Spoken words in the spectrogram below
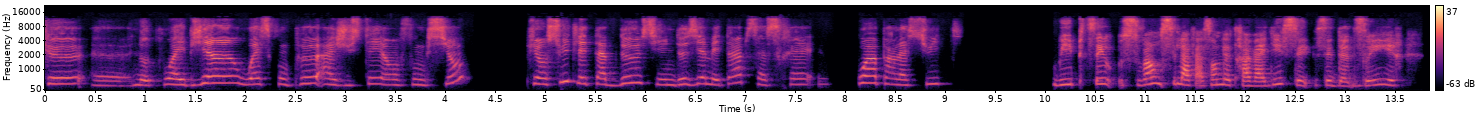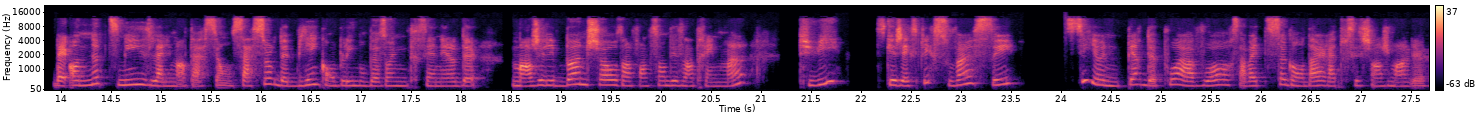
que euh, notre poids est bien ou est-ce qu'on peut ajuster en fonction. Puis ensuite, l'étape 2, s'il y a une deuxième étape, ça serait quoi par la suite? Oui, puis tu sais, souvent aussi, la façon de le travailler, c'est de dire, ben, on optimise l'alimentation, on s'assure de bien combler nos besoins nutritionnels, de manger les bonnes choses en fonction des entraînements. Puis, ce que j'explique souvent, c'est s'il y a une perte de poids à avoir, ça va être secondaire à tous ces changements-là.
